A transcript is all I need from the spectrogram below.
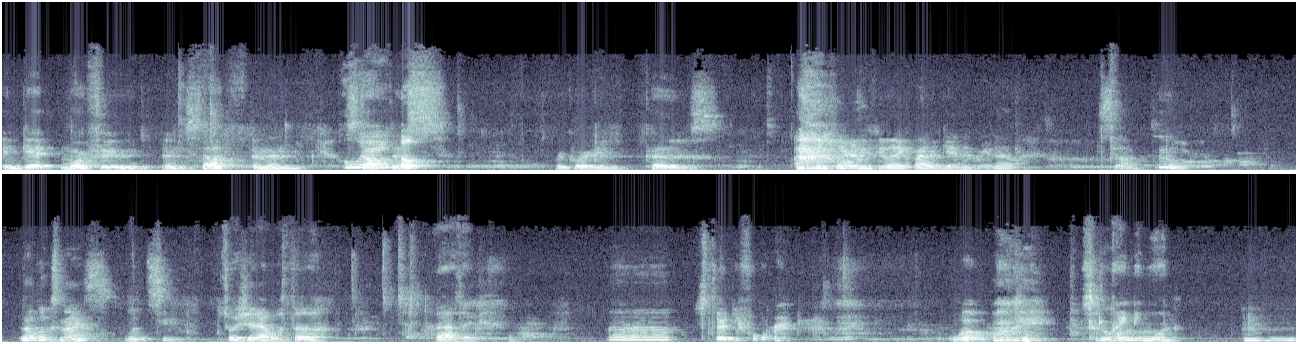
and get more food and stuff, and then stop Wait. this Oh. recording because I don't really feel like fighting Ganon right now. So, ooh, that looks nice. Let's see. Switch it out with the that thing. Uh, It's 34. whoa. Okay. It's a lightning one. Mhm.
